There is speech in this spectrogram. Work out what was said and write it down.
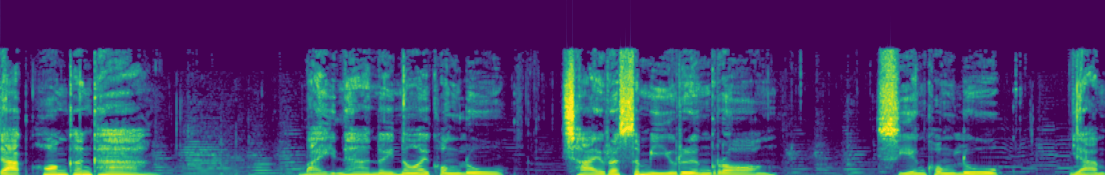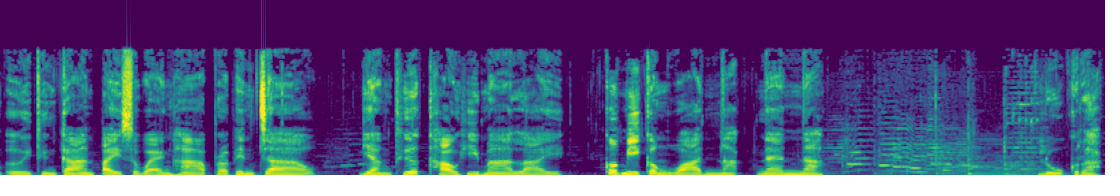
จากห้องข้างๆ ใบหน้าน้อยๆของลูก ฉายรัศมีเรืองรอง เสียงของลูก ยามเอ่ยถึงการไปแสวงหาพระเพนเจ้า อย่างเทือกเขาหิมาลัย ก็มีกังวานหนักแน่นนัก ลูกรัก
